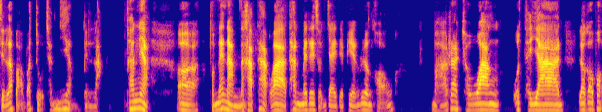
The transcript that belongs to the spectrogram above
ศิลปะวัตถุชั้นเยี่ยมเป็นหลักท่านเนี่ยผมแนะนำนะครับ ถ้าหากว่าท่านไม่ได้สนใจแต่เพียงเรื่องของมหาราชวัง อุทยาน แล้วก็พวก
